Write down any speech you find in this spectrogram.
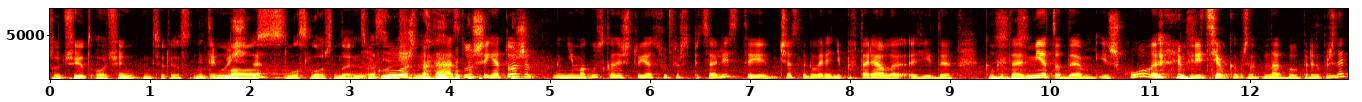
Звучит очень интересно. Интригующе, но да? сложно, да, интригующе. Сложно, да. Слушай, я тоже не могу сказать, что я суперспециалист, и, честно говоря, не повторяла виды, как это, методы из школы перед тем, как надо было предупреждать.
